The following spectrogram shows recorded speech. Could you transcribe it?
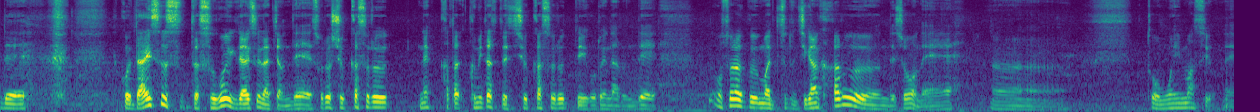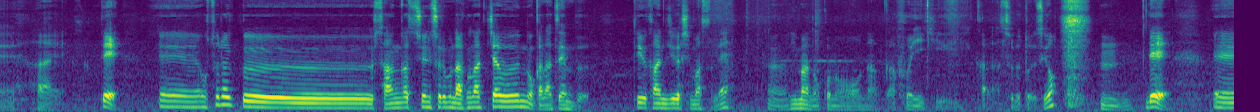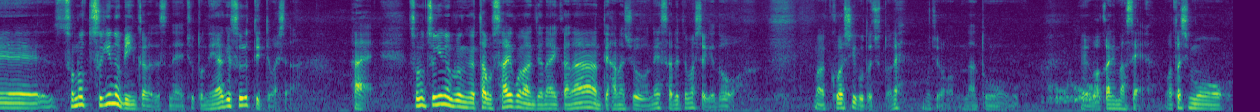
で これ台数すごい台数になっちゃうんでそれを出荷するね組み立てて出荷するっていうことになるんでおそらくまあちょっと時間かかるんでしょうね。うん。と思いますよね。はい。でえー、おそらく3月中にそれもなくなっちゃうのかな全部。っていう感じがしますね、うん、今のこのなんか雰囲気からするとですよ、うん、で、えー、その次の便からですねちょっと値上げするって言ってました。はい。その次の分が多分最後なんじゃないかななんて話をねされてましたけどまあ詳しいことはちょっとねもちろん何とも、えー、分かりません。私も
